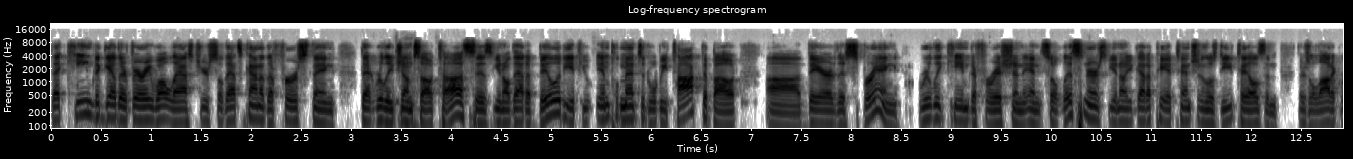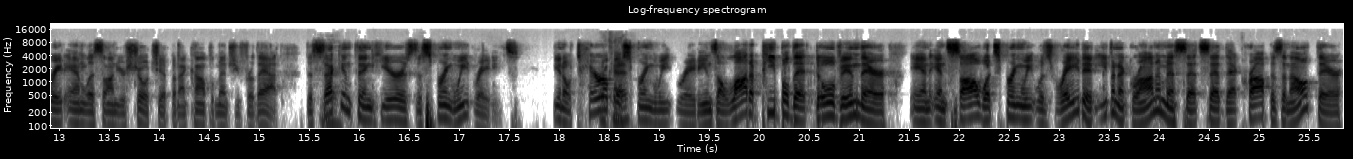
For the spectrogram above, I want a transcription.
that came together very well last year. So that's kind of the first thing that really jumps out to us is, you know, that ability, if you implemented what we talked about uh, there this spring, really came to fruition. And so listeners, you know, you got to pay attention to those details. And there's a lot of great analysts on your show, Chip, and I compliment you for that. The second thing here is the spring wheat ratings. You know, terrible Okay. spring wheat ratings. A lot of people that dove in there and, and saw what spring wheat was rated, even agronomists that said that crop isn't out there,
